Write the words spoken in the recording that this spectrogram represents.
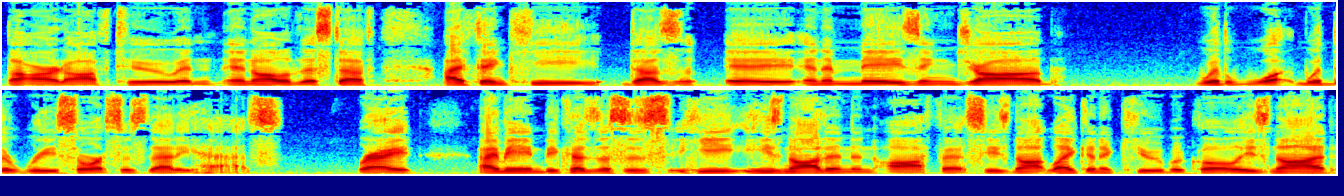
the art off to and, and all of this stuff i think he does a, an amazing job with what with the resources that he has right? I mean because this is he he's not in an office. He's not like in a cubicle. He's not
